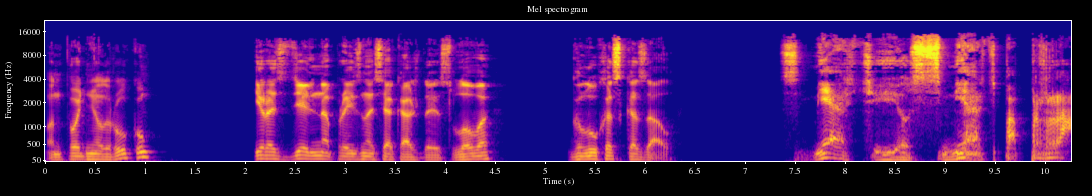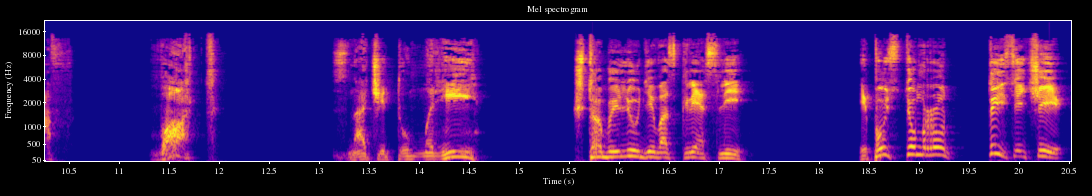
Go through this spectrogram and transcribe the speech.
Он поднял руку и, раздельно произнося каждое слово, глухо сказал «Смерть ее, смерть поправ! Вот! Значит, умри, чтобы люди воскресли!» И пусть умрут тысячи,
